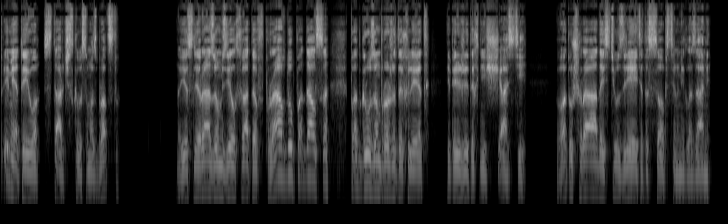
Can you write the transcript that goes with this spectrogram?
Приметы его старческого сумасбродства. Но если разум Зелхата вправду подался под грузом прожитых лет и пережитых несчастий, вот уж радость узреть это собственными глазами.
